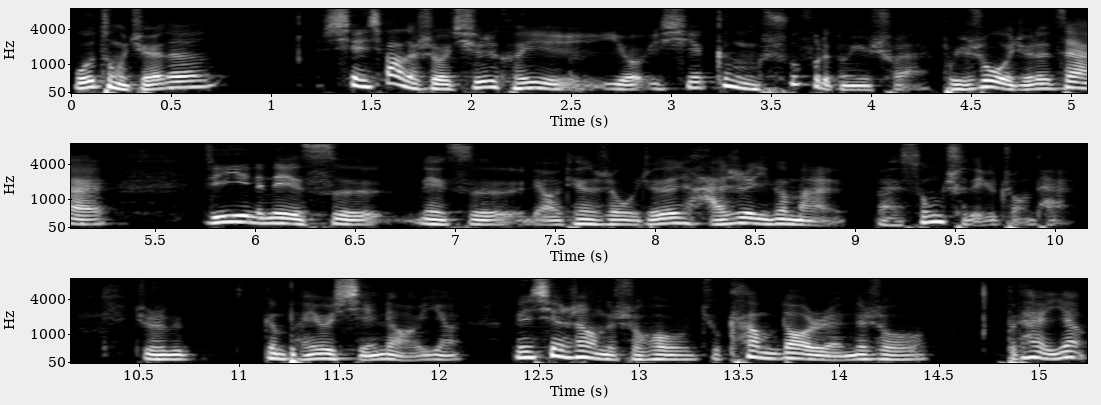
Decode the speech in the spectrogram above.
我总觉得线下的时候其实可以有一些更舒服的东西出来。比如说，我觉得在 V 一的那次那次聊天的时候，我觉得还是一个蛮蛮松弛的一个状态，就是跟朋友闲聊一样，跟线上的时候就看不到人的时候不太一样。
